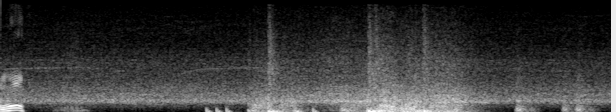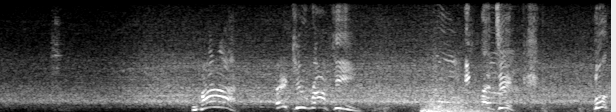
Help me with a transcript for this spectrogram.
Really? Ha! Ah, thank you, Rocky! Epic! Look!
